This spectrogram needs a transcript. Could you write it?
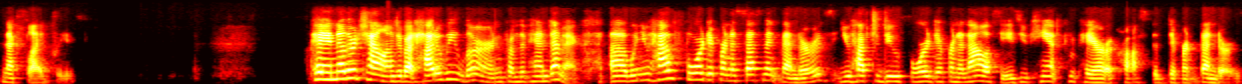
Next slide, please. Okay, another challenge about how do we learn from the pandemic? Uh, when you have four different assessment vendors, you have to do four different analyses. You can't compare across the different vendors.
